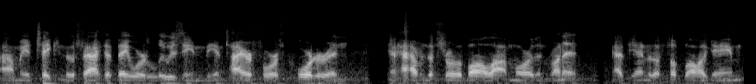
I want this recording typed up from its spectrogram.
um, we had taken to the fact that they were losing the entire fourth quarter and you know, having to throw the ball a lot more than run it at the end of the football game.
